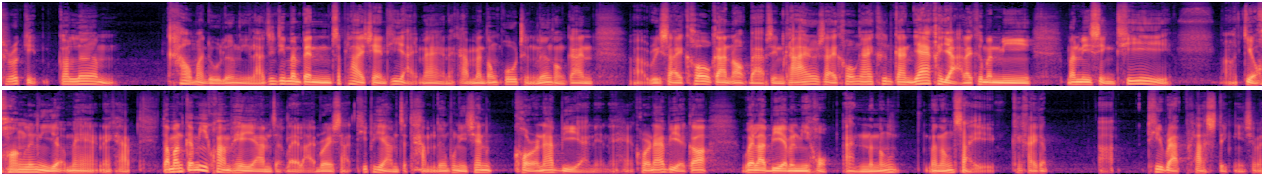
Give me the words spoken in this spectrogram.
ธุรกิจก็เริ่ม เข้ามาดูเรื่องนี้แล้ว จริงๆ มันเป็น supply chain ที่ใหญ่มากนะครับมันต้องพูดถึงเรื่องของการรีไซเคิลการออกแบบสินค้าให้รีไซเคิลง่ายขึ้นการแยกขยะอะไรคือมันมีมันมีสิ่งที่เกี่ยวข้องเรื่องนี้เยอะแม่นะครับ แต่มันก็มีความพยายามจากหลาย ๆ บริษัทที่พยายามจะทำเรื่องพวกนี้เช่นโคโรนาเบียเนี่ยนะฮะโคโรนาเบียก็เวลาเบียร์มันมี 6 อันมันต้องมันต้องใส่คล้าย ๆ กับที่แรปพลาสติกนี่ใช่ไหม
